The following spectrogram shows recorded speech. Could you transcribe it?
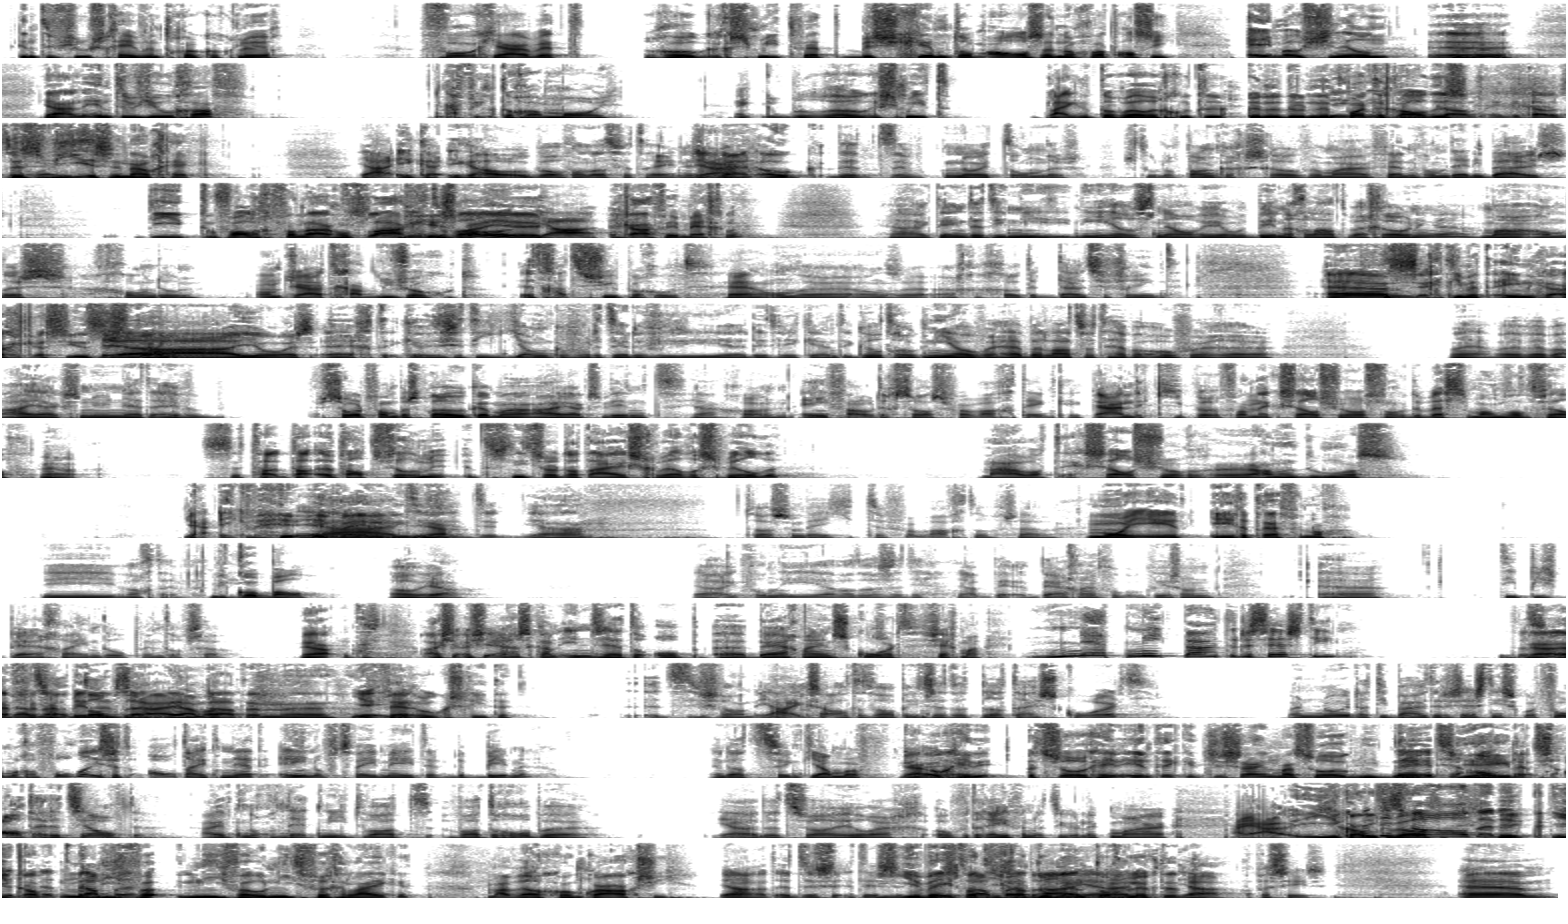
interviews geven toch ook al kleur. Vorig jaar werd Roger Smit werd beschimpt om alles en nog wat als hij emotioneel eh, ja, een interview gaf. Dat vind ik toch wel mooi. En ik bedoel, Roger Smit blijkt het toch wel weer goed te kunnen doen in Die- Portugal. die dus kan- kan dus wel wie is er nou gek? Ja, ik, ik hou ook wel van dat soort trainers. Ja. Ik ben ook, dat heb ik nooit onder stoel of banken geschoven, maar fan van Danny Buis. Die toevallig vandaag ontslagen is bij eh, ja. KV Mechelen. Ja, ik denk dat hij niet, niet heel snel weer wordt binnengelaten bij Groningen, maar anders gewoon doen. Want ja, het gaat nu zo goed. Het gaat supergoed, hè, onder onze grote Duitse vriend. Dat zegt hij met enige agressie in zijn stem. ja, jongens, echt. Ik zit hier janken voor de televisie eh, dit weekend. Ik wil het er ook niet over hebben. Laten we het hebben over... eh, nou ja, we, we hebben Ajax nu net even soort van besproken, maar Ajax wint ja, gewoon eenvoudig zoals verwacht, denk ik. Ja, en de keeper van Excelsior was nog de beste man van het veld. Ja. Dus het, had, het, had veel meer, het is niet zo dat Ajax geweldig speelde. Maar wat Excelsior eh, aan het doen was... Ja, ik weet, ik weet Ja, het niet. ja. het- ja, was een beetje te verwachten of zo. Mooie eretreffer nog. Die, wacht even. Die kopbal. Oh ja. Ja, ik vond die, eh, wat was het? Ja, Ber- Bergwijn vond ik ook weer zo'n eh, typisch Bergwijn doelpunt of zo. Ja, Het is, als, je, als je ergens kan inzetten op eh, Bergwijn scoort, zeg maar, net niet buiten de 16. Dat ja zou- even dat naar binnen draaien Ja, inderdaad en je- verre hoek schieten. Het is van, ja, ik zou altijd wel op inzetten dat, dat hij scoort. Maar nooit dat hij buiten de 16 scoort. Voor mijn gevoel is het altijd net één of twee meter erbinnen. En dat vind ik jammer. Ja, ook geen, het zullen geen intikkertjes zijn, maar het zal ook niet Nee, het is, die al- hele... het is altijd hetzelfde. Hij heeft nog net niet wat, wat Robben. Ja, dat is wel heel erg overdreven natuurlijk. Maar Nou ja, je kan Het wel, wel altijd je, je het- kan het met niveau, niveau niet vergelijken, maar wel gewoon qua actie. ja, het is, het is Je weet wat hij gaat doen en toch lukt het. Ja, precies. Ehm,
